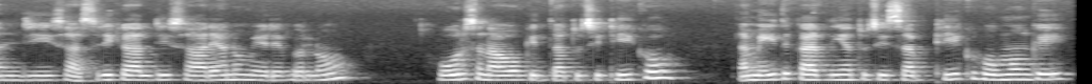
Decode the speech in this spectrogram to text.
ਹਾਂਜੀ, ਸਤਿ ਸ੍ਰੀ ਅਕਾਲ ਜੀ ਸਾਰਿਆਂ ਨੂੰ ਮੇਰੇ ਵੱਲੋਂ। ਹੋਰ ਸੁਣਾਓ, ਕਿੱਦਾਂ ਤੁਸੀਂ ਠੀਕ ਹੋ? ਉਮੀਦ ਕਰਦੀ ਹਾਂ ਤੁਸੀਂ ਸਭ ਠੀਕ ਹੋਵੋਗੇ,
